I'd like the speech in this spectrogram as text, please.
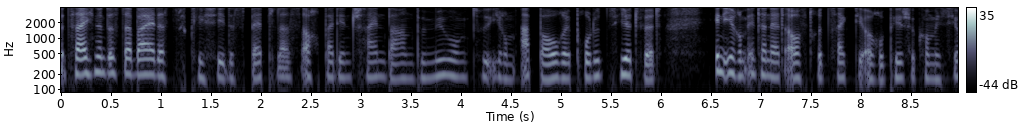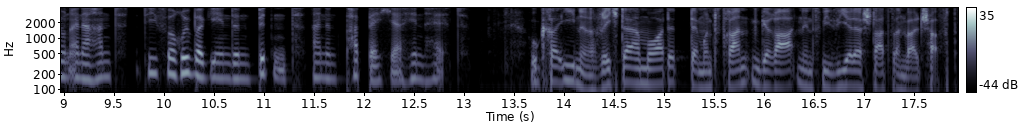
Bezeichnend ist dabei, dass das Klischee des Bettlers auch bei den scheinbaren Bemühungen zu ihrem Abbau reproduziert wird. In ihrem Internetauftritt zeigt die Europäische Kommission eine Hand, die vorübergehenden bittend einen Pappbecher hinhält. Ukraine. Richter ermordet, Demonstranten geraten ins Visier der Staatsanwaltschaft.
